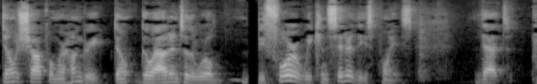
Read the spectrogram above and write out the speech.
don't shop when we're hungry. Don't go out into the world before we consider these points. That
